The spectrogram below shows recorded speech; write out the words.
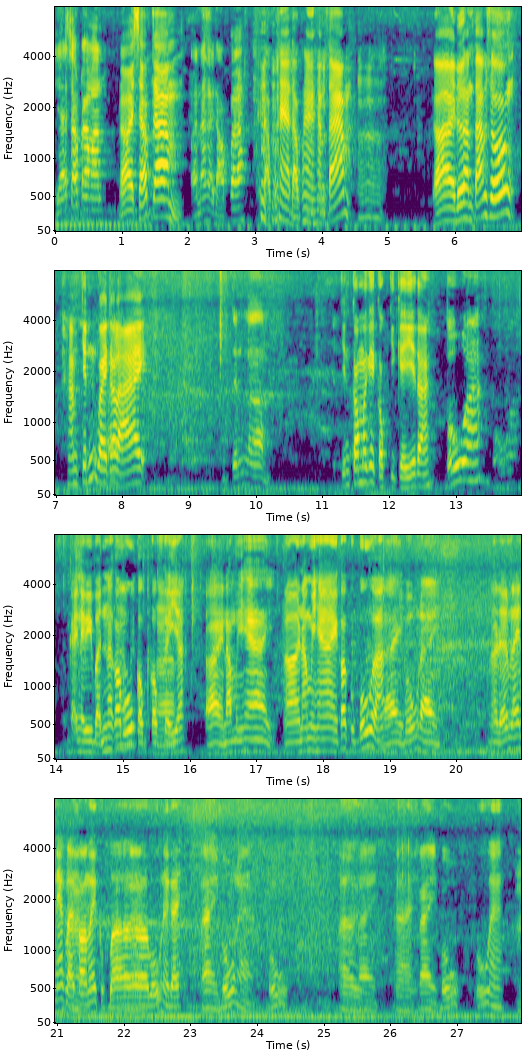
Giá 600 anh. Rồi 600 rồi nó hơi độc á Đọc ha đọc ha 28 ừ. Rồi đưa 28 xuống. 29 quay trở lại. Chính lên Chính có mấy cái cục gì kỳ vậy ta? Bú á. Cây này bị bệnh có bú cục cục À. kỳ á rồi 52 Rồi 52 có cục bú à đây bú đây. Rồi để em lấy nét lại Ừ. coi mấy cục bờ bú này coi. Đây bú nè bú. Ừ. Đây. Rồi. Đây bú. Bú ha. Ừ.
